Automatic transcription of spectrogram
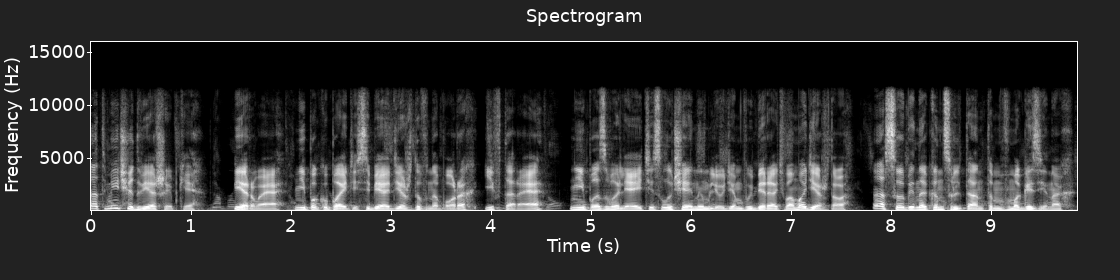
отмечу две ошибки. Первая, не покупайте себе одежду в наборах. И вторая, не позволяйте случайным людям выбирать вам одежду. Особенно консультантам в магазинах.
